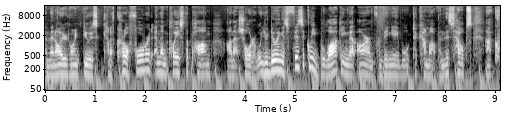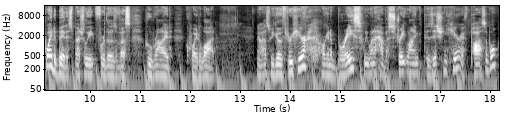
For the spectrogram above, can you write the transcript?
and then all you're going to do is kind of curl forward and then place the palm on that shoulder. What you're doing is physically blocking that arm from being able to come up, and this helps uh, quite a bit, especially for those of us who ride quite a lot. Now as we go through here, we're gonna brace. We wanna have a straight line position here if possible,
